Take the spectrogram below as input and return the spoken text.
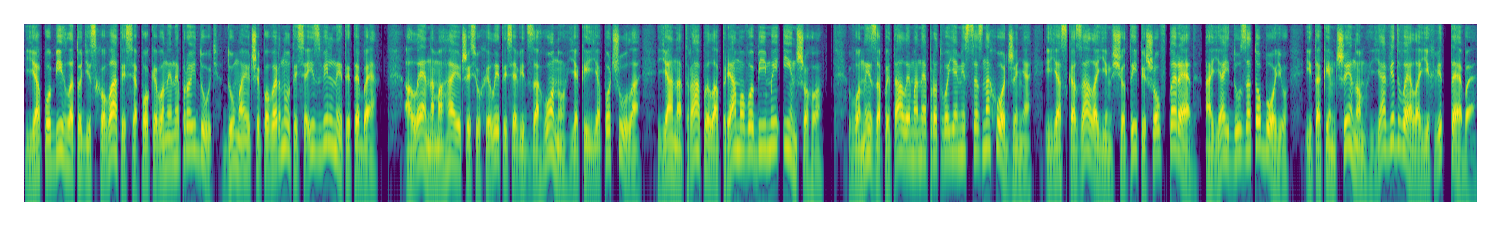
Я побігла тоді сховатися, поки вони не пройдуть, думаючи повернутися і звільнити тебе. Але, намагаючись ухилитися від загону, який я почула, я натрапила прямо в обійми іншого. Вони запитали мене про твоє місцезнаходження, і я сказала їм, що ти пішов вперед, а я йду за тобою, і таким чином я відвела їх від тебе.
